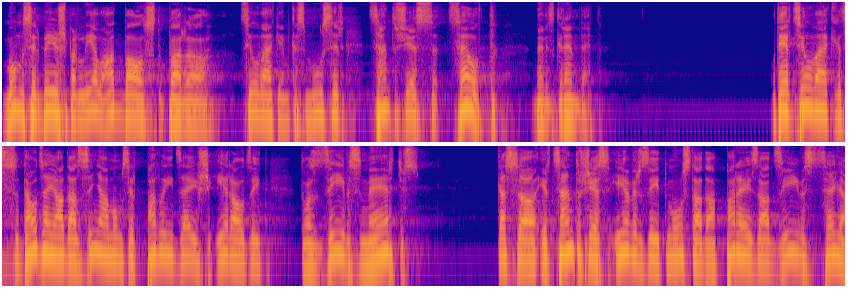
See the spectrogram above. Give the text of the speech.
mums ir bijuši par lielu atbalstu, par uh, cilvēkiem, kas mūs ir centušies celt, nevis gremdēt. Un tie ir cilvēki, kas daudzējādā ziņā mums ir palīdzējuši ieraudzīt tos dzīves mērķus, kas uh, ir centušies ievirzīt mūs tādā pareizā dzīves ceļā,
